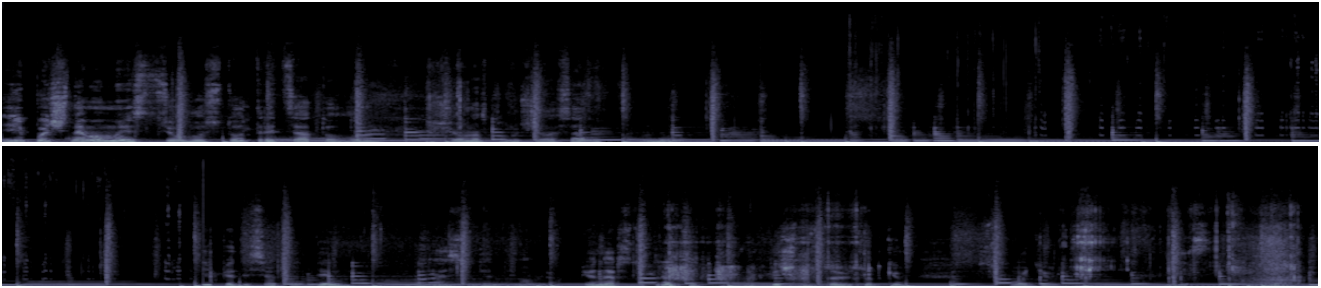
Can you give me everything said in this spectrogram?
і почнемо ми з цього 130-го. Що в нас вийшло? Ну. І 51 я сюди додавав. Піонер 130, практично 100% сходів. Є.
